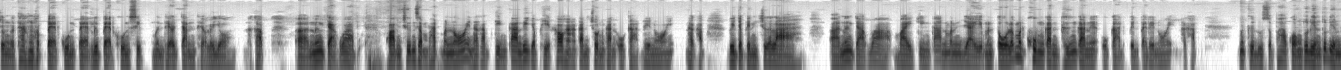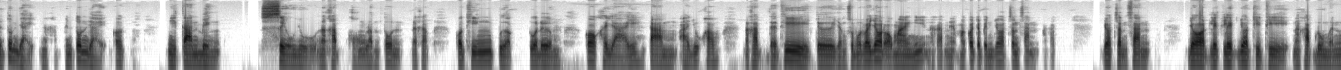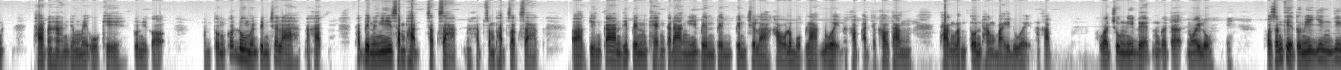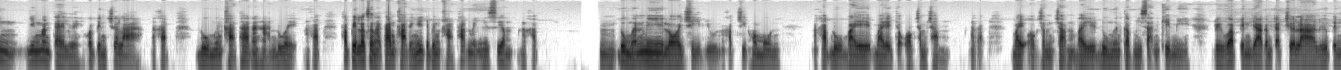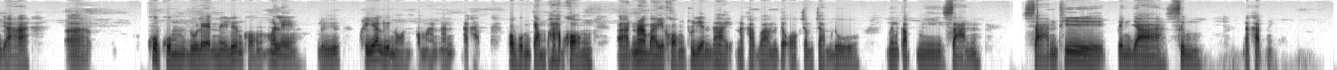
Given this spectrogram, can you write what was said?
จนกระทั่งว่าแปดคูณแปดหรือแปดคูณสิบเหมือนแถวจันทร์แถวระยองนะครับเนื่องจากว่าความชื้นสัมผัสมันน้อยนะครับ กิ่งก้านที่จะเพดเข้าหากันชนกันโอกาสได้น้อยนะครับหรือจะเป็นเชื้อราเนื่องจากว่าใบกิ่งก้านมันใหญ่มันโตแล้วมันคุมกันถึงกันเนี่ยโอกาสเป็นไปได้น้อยนะครับนั่นคือดูสภาพของทุเรียนทุเรียนเป็นต้นใหญ่นะครับ เป็นต้นใหญ่ก็มีการเบ่งเซลล์อยู่นะครับของลำต้นนะครับ ก็ทิ้งเปลือกตัวเดิม ก็ขยายตามอายุเขานะครับ แต่ที่เจออย่างสมมติว่ายอดออกมาอย่างนี้นะครับเนี่ยมันก็จะเป็นยอดสั้นๆนะครับ ยอดสั้นๆ ยอดเล็กๆ ยอดทีๆนะครับ ดูเหมือนธาตุอาหารยังไม่โอเค ตัวนี้ก็ลำต้นก็ดูเหมือนเป็นเชื้อรานะครับ ถ้าเป็นอย่างนี้สัมผัสสักๆนะครับ สัมผัสสักๆอ่ากิ่งก้านที่เป็นแข็งกระด้างนี้เป็นเป็นเป็นเชื้อราเข้าระบบรากด้วยนะครับ อาจจะเข้าทางทางลำต้นทางใบด้วยนะครับ ราะว่าช่วงนี้แดดมันก็จะน้อยลง พอสังเกตตัวนี้ยิ่งยิ่งยิ่งมั่นใจเลยว่าเป็นเชื้อรานะครับ ดูเหมือนขาดธาตุอาหารด้วยนะครับ ถ้าเป็นลักษณะการขาดอย่างนี้จะเป็นขาดธาตุแมกนีเซียมนะครับดูเหมือนมีรอยฉีดอยู่นะครับ ฉีดฮอร์โมนนะครับ ดูใบใบจะออกช้ำๆนะครับ ใบออกช้ำๆใบดูเหมือนกับมีสารเคมี หรือว่าเป็นยากำจัดเชื้อราหรือเป็นยาควบคุมดูแลในเรื่องของแมลงหรือ เพลี้ยหรือหนอนประมาณนั้นนะครับ เพราะผมจำภาพของอหน้าใบของทุเรียนได้นะครับ ว่ามันจะออกช้ำๆดู เหมือนกับมีสารสารที่เป็นยาซึมนะครับ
